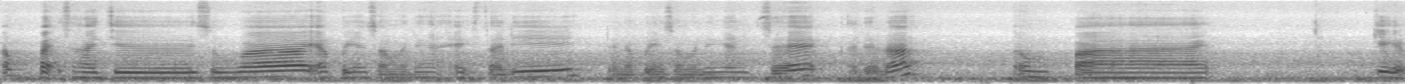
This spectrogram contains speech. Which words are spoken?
4 sahaja. So Y apa yang sama dengan X tadi dan apa yang sama dengan Z adalah empat. Okey.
